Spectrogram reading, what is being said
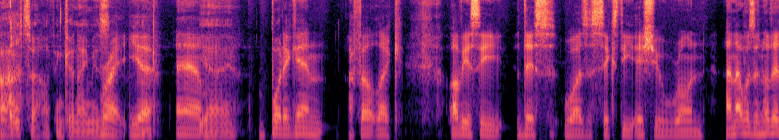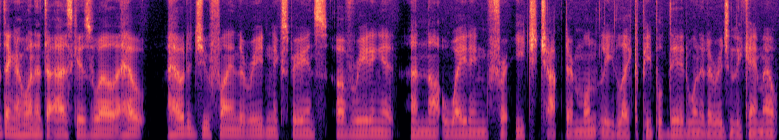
Alter, I think her name is. Right. Yeah. Um, Yeah, yeah. But again, I felt like obviously this was a 60 issue run. And that was another thing I wanted to ask as well. How how did you find the reading experience of reading it and not waiting for each chapter monthly like people did when it originally came out?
